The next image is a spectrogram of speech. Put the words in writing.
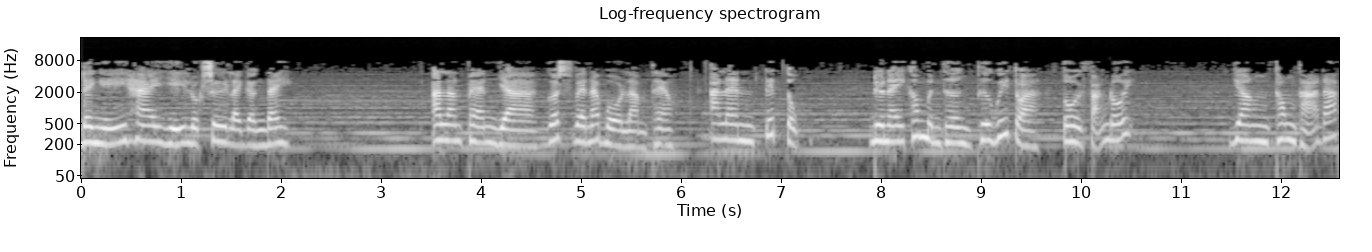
Đề nghị hai vị luật sư lại gần đây. Alan Penn và Gus Venable làm theo. Alan tiếp tục. Điều này không bình thường, thưa quý tòa, tôi phản đối. Dân thông thả đáp.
